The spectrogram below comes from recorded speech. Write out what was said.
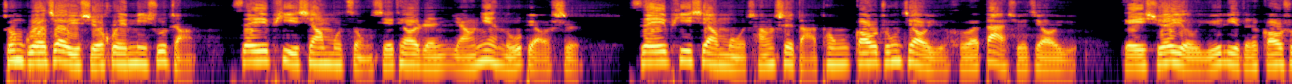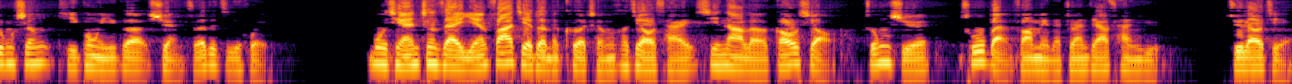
中国教育学会秘书长、CAP 项目总协调人杨念鲁表示，CAP 项目尝试打通高中教育和大学教育，给学有余力的高中生提供一个选择的机会。目前正在研发阶段的课程和教材吸纳了高校、中学、出版方面的专家参与。据了解，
